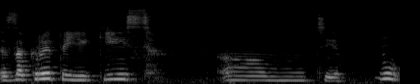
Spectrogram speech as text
закрити якісь ці, ну,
